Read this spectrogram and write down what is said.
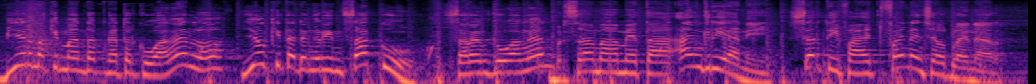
Biar makin mantap ngatur keuangan loh, yuk kita dengerin Saku. Saran keuangan bersama Meta Anggriani, Certified Financial Planner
